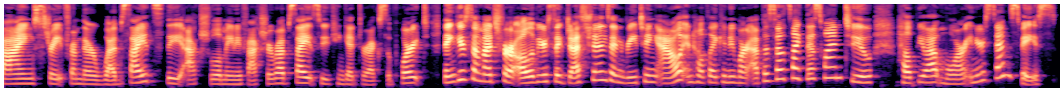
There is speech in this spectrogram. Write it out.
buying straight from their websites, the actual manufacturer website, so you can get direct support. Thank you so much for all of your suggestions and reaching out. And hopefully, I can do more episodes like this one to help you out more in your STEM space.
